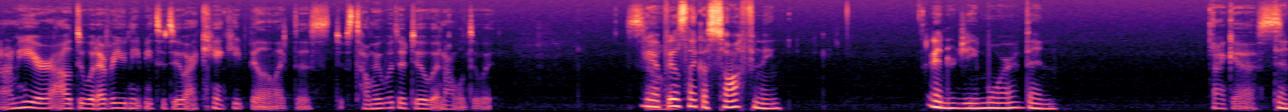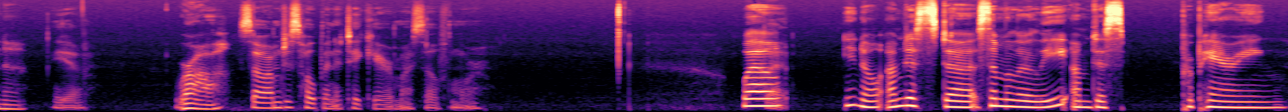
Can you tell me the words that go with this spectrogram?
I'm here. I'll do whatever you need me to do. I can't keep feeling like this. Just tell me what to do, and I will do it." So. Yeah, it feels like a softening energy more than I guess than a yeah raw. So I'm just hoping to take care of myself more. Well, but. You know, I'm just uh, similarly, I'm just preparing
